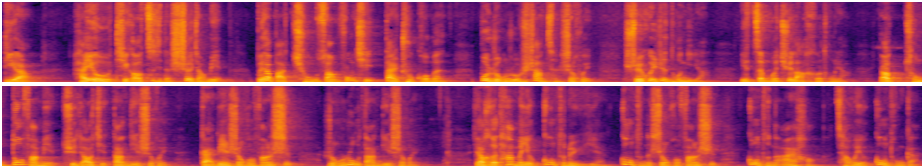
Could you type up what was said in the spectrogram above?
第二，还有提高自己的社交面，不要把穷酸风气带出国门，不融入上层社会，谁会认同你呀？你怎么去拿合同呀？要从多方面去了解当地社会，改变生活方式，融入当地社会，要和他们有共同的语言、共同的生活方式。共同的爱好才会有共同感。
